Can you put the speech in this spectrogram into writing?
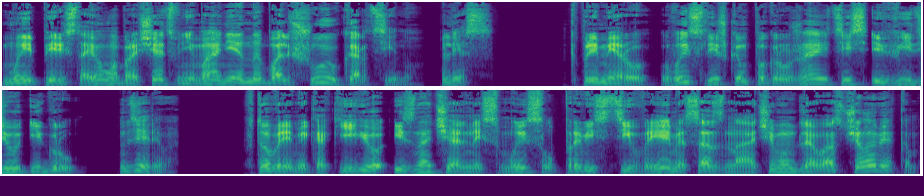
мы перестаем обращать внимание на большую картину — лес. К примеру, вы слишком погружаетесь в видеоигру «Дерево», в то время как ее изначальный смысл провести время со значимым для вас человеком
